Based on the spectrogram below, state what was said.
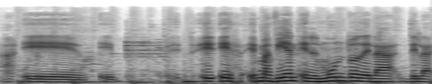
Ah, eh, es, más bien en el mundo de la, de la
